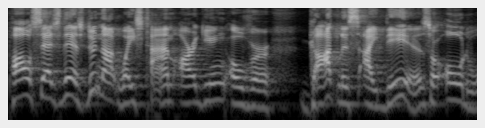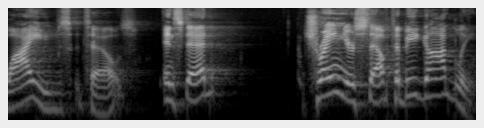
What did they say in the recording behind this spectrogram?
Paul says this do not waste time arguing over godless ideas or old wives' tales. Instead, train yourself to be godly.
